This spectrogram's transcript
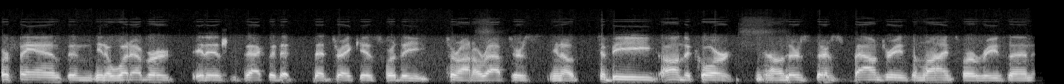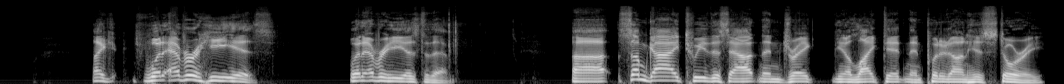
for fans and you know whatever it is exactly that that Drake is for the Toronto Raptors. You know to be on the court. You know there's there's boundaries and lines for a reason. Like whatever he is, whatever he is to them. Uh, some guy tweeted this out, and then Drake, you know, liked it and then put it on his story.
